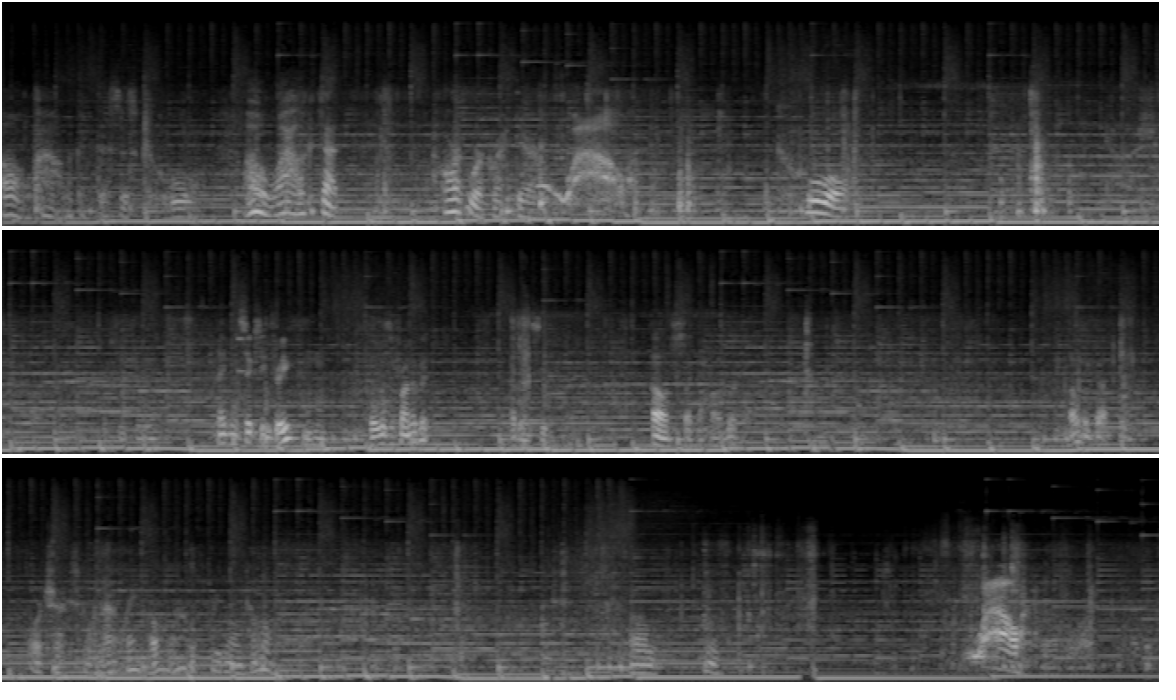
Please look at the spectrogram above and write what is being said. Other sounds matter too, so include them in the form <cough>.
Oh wow, look at this. This is cool. Oh wow, look at that artwork right there. Wow. Cool. Gosh. 1963? Mhm. What was the front of it? I didn't see it. Oh, it's like a harbor. Oh, we got more tracks going that way. Oh, wow, it's a pretty long tunnel. Um, wow.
